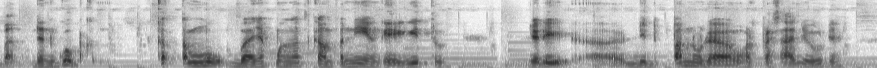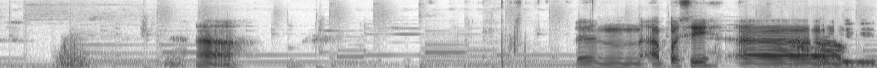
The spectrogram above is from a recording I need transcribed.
ba- dan gue ketemu banyak banget company yang kayak gitu. Jadi eh, di depan udah WordPress aja udah. Ah. Dan apa sih? eh, Jadi,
